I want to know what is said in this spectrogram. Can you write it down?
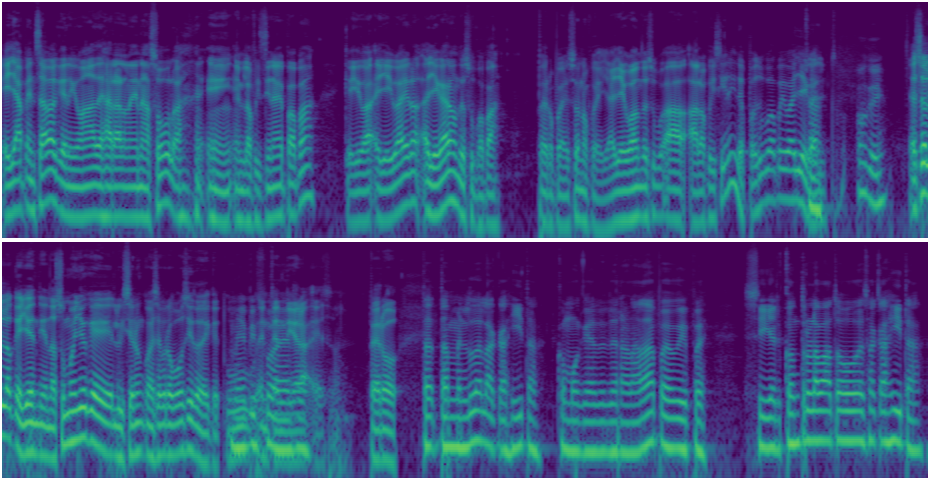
Ella pensaba que no iban a dejar a la nena sola en, en la oficina de papá, que iba, ella iba a, ir a llegar a donde su papá. Pero pues eso no fue. Ella llegó a, donde su- a, a la oficina y después su papá iba a llegar. Exacto. Eso es lo que yo entiendo. Asumo yo que lo hicieron con ese propósito de que tú Maybe entendieras eso. Pero Ta- También lo de la cajita, como que desde la nada, pues, y pues, si él controlaba toda esa cajita,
